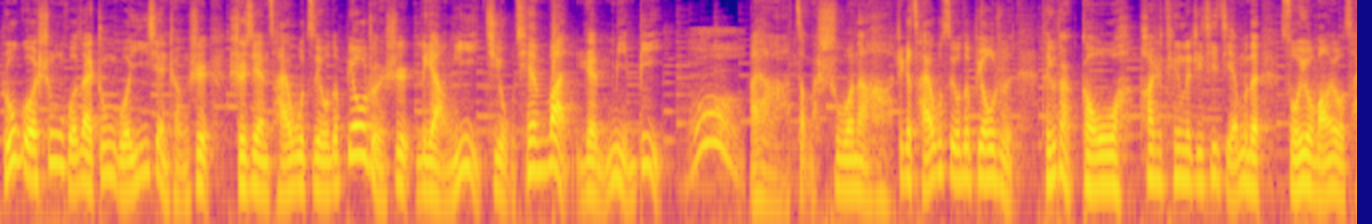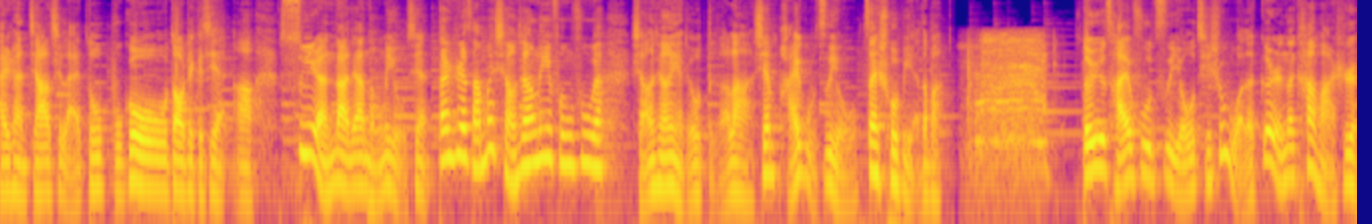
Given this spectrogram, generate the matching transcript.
如果生活在中国一线城市，实现财务自由的标准是两亿九千万人民币。哎呀，怎么说呢？哈，这个财务自由的标准它有点高啊，怕是听了这期节目的所有网友财产加起来都不够到这个线啊。虽然大家能力有限，但是咱们想象力丰富呀，想想也就得了。先排骨自由，再说别的吧。对于财富自由，其实我的个人的看法是，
